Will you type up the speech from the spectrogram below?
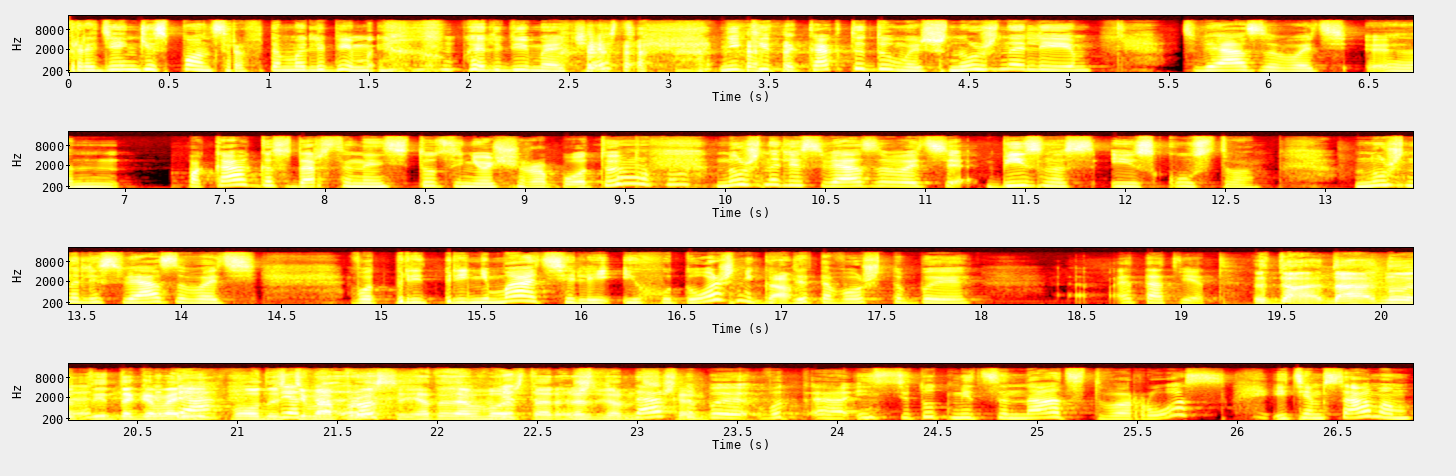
Про деньги спонсоров. Это мой любимый, моя любимая часть. Никита, как ты думаешь, нужно ли связывать э, пока государственные институции не очень работают. Uh-huh. Нужно ли связывать бизнес и искусство? Нужно ли связывать вот предпринимателей и художников да. для того, чтобы это ответ. Да, да, ну ты договори да, полностью для, вопросы, я тогда вот развернусь. Да, чтобы вот э, институт меценатства рос, и тем самым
